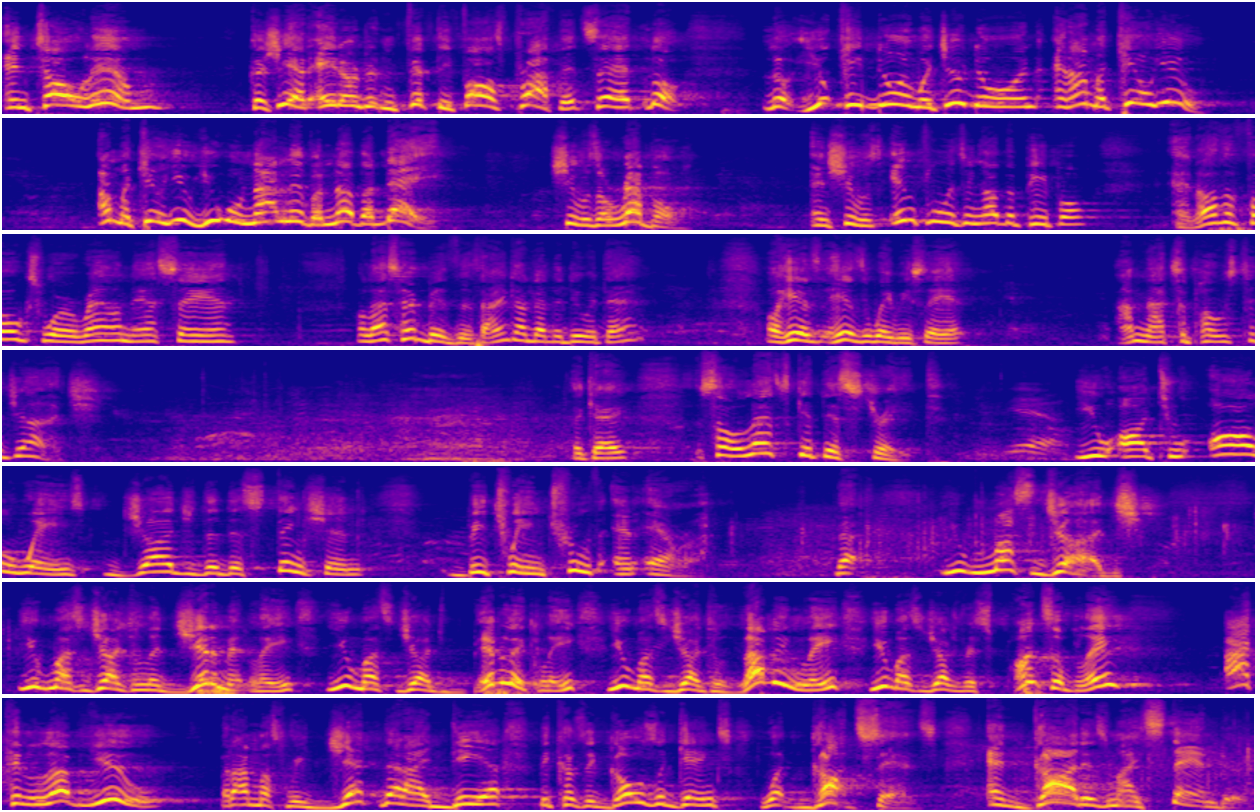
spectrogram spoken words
and told him, because she had 850 false prophets, said, Look, look, you keep doing what you're doing, and I'm going to kill you. I'm going to kill you. You will not live another day. She was a rebel, and she was influencing other people, and other folks were around there saying, well, that's her business. I ain't got nothing to do with that. Oh, here's, here's the way we say it I'm not supposed to judge. Okay? So let's get this straight. Yeah. You are to always judge the distinction between truth and error. That you must judge. You must judge legitimately. You must judge biblically. You must judge lovingly. You must judge responsibly. I can love you, but I must reject that idea because it goes against what God says. And God is my standard.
